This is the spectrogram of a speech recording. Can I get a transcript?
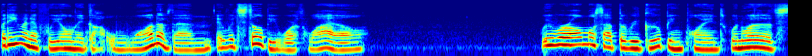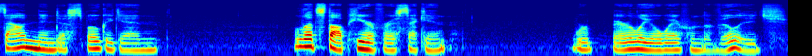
but even if we only got one of them, it would still be worthwhile. We were almost at the regrouping point when one of the sound ninjas spoke again. Let's stop here for a second. We're barely away from the village.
